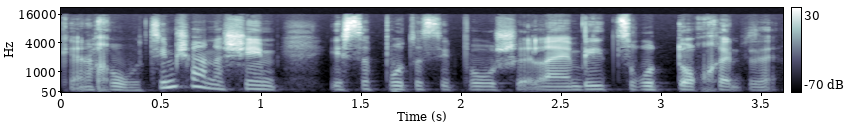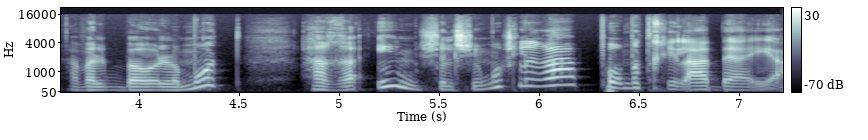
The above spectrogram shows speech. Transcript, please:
כי אנחנו רוצים שאנשים יספרו את הסיפור שלהם וייצרו תוכן וזה, אבל בעולמות הרעים של שימוש לרעה, פה מתחילה הבעיה.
